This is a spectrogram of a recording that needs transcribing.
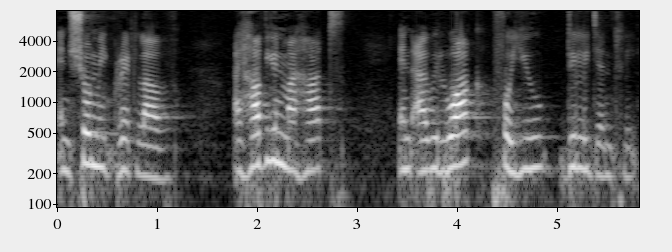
and shown me great love, I have you in my heart and I will work for you diligently.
